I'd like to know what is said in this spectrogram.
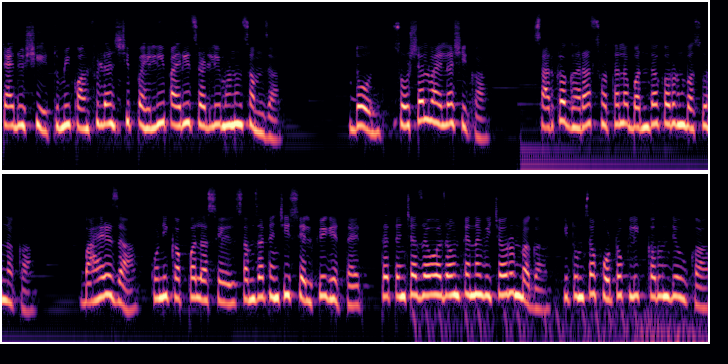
त्या दिवशी तुम्ही कॉन्फिडन्सची पहिली पायरी चढली म्हणून समजा. दोन सोशल व्हायला शिका. सारखं घरात स्वतःला बंद करून बसू नका. बाहेर जा. कोणी कपल असेल समजा त्यांची सेल्फी घेत आहेत तर त्यांच्याजवळ जाऊन त्यांना विचारून बघा की तुमचा फोटो क्लिक करून देऊ का?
